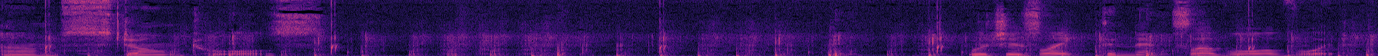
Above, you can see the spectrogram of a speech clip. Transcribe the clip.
um, stone tools, which is like the next level of wood.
